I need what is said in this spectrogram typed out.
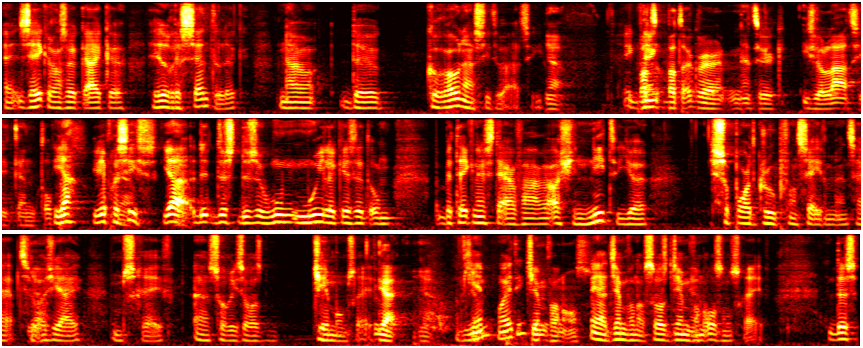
En zeker als we kijken, heel recentelijk, naar de coronasituatie. ja. Ik Wat, denk, wat ook weer natuurlijk isolatie ten top ja, is. ja, precies. Ja. Dus, dus hoe moeilijk is het om betekenis te ervaren als je niet je support group van zeven mensen hebt, zoals jij omschreef. Eh, sorry, zoals Jim omschreef. Ja, ja. Of Jim, hoe heet hij? Jim van Os. Ja, Jim van Os, zoals Jim Ja. van Os omschreef. Dus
